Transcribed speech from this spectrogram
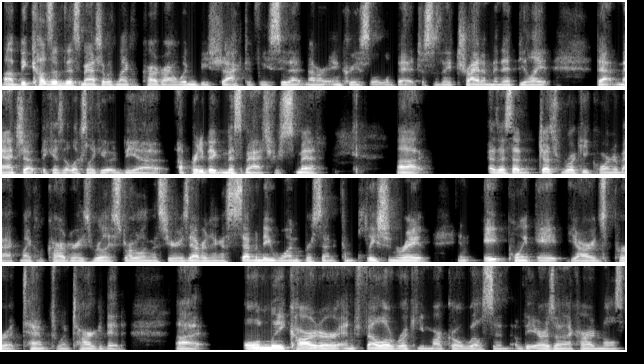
uh, because of this matchup with Michael Carter, I wouldn't be shocked if we see that number increase a little bit just as they try to manipulate that matchup because it looks like it would be a, a pretty big mismatch for Smith. Uh, as I said, just rookie cornerback Michael Carter, he's really struggling this year. He's averaging a 71% completion rate and 8.8 yards per attempt when targeted. Uh, only Carter and fellow rookie Marco Wilson of the Arizona Cardinals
